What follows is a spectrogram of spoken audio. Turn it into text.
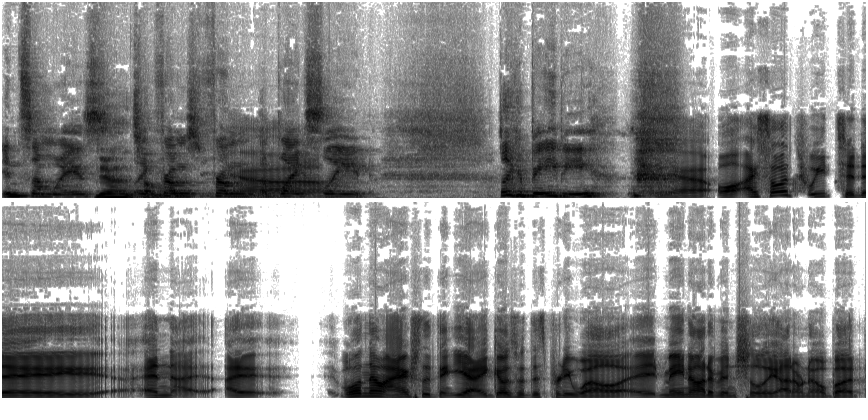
in some ways. Yeah, in like some from ways. from a blank slate. Like a baby. yeah. Well, I saw a tweet today, and I, I, well, no, I actually think, yeah, it goes with this pretty well. It may not eventually, I don't know, but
